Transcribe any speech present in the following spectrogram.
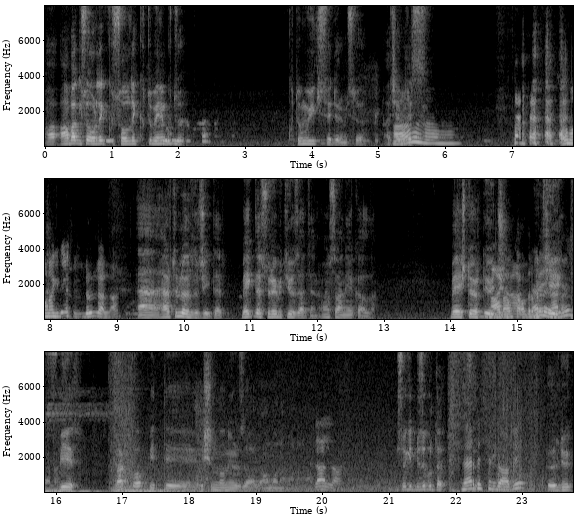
Aa, aa bak işte oradaki soldaki kutu benim kutu. Kutumu büyük hissediyorum işte. Açabiliriz. Aa. Oğlum ona giderse öldürürler lan. He, her türlü öldürecekler. Bekle süre bitiyor zaten. 10 saniye kaldı. 5, 4, 3, Aynen. Adam kaldırmaya Nerede 2, abi? 1. Bak hop bitti. Işınlanıyoruz abi. Aman aman aman. Helal lan. İso git bizi kurtar. Neredesiniz abi? Öldük.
